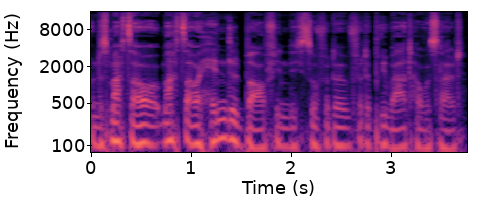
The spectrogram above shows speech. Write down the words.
Und das macht es auch, macht's auch händelbar, finde ich, so für den für Privathaushalt.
